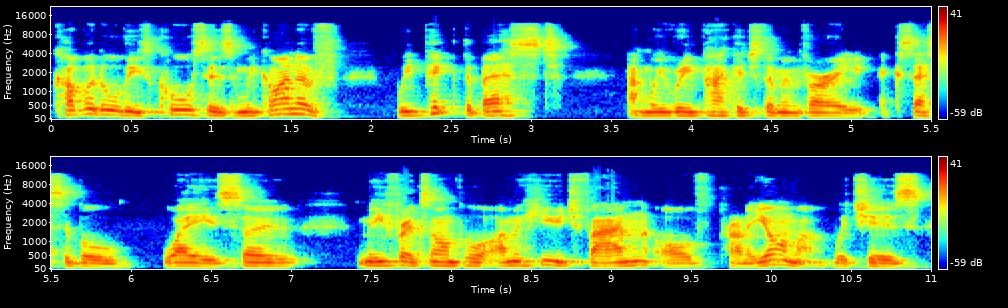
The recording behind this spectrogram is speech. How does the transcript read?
covered all these courses and we kind of we pick the best and we repackage them in very accessible ways. So me, for example, I'm a huge fan of pranayama, which is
